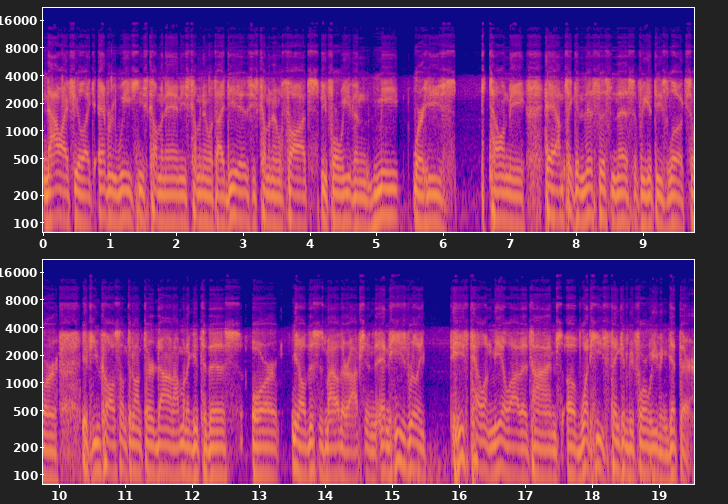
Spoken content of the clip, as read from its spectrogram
now I feel like every week he's coming in, he's coming in with ideas, he's coming in with thoughts before we even meet, where he's telling me, hey, I'm thinking this, this, and this if we get these looks, or if you call something on third down, I'm going to get to this, or, you know, this is my other option. And he's really, he's telling me a lot of the times of what he's thinking before we even get there.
